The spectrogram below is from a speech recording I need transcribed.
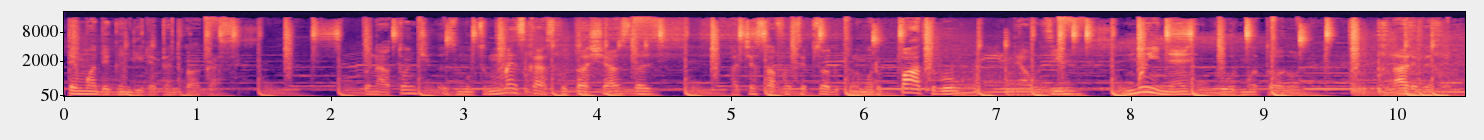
Temă de gândire pentru acasă. Până atunci, îți mulțumesc că ai ascultat și astăzi. Acesta a fost episodul cu numărul 4. Ne auzim mâine cu următorul. La revedere!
